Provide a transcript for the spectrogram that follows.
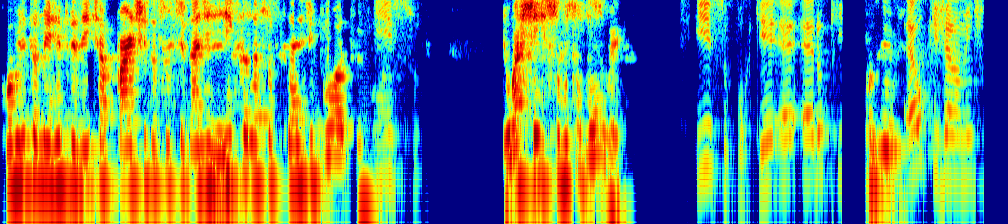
como ele também represente a parte da sociedade rica da sociedade de Gotham. Isso, Eu achei isso muito bom, velho. isso, porque é- era o que é o que geralmente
